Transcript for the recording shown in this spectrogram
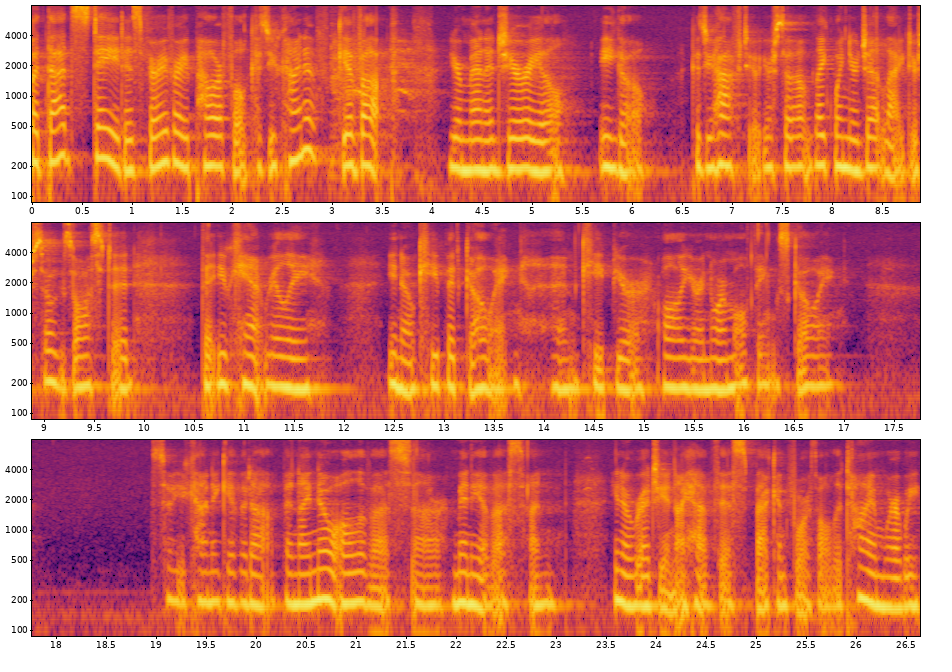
But that state is very, very powerful because you kind of give up your managerial ego because you have to. You're so, like when you're jet lagged, you're so exhausted that you can't really, you know, keep it going and keep your, all your normal things going. So you kind of give it up. And I know all of us, or many of us, and you know, Reggie and I have this back and forth all the time where we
